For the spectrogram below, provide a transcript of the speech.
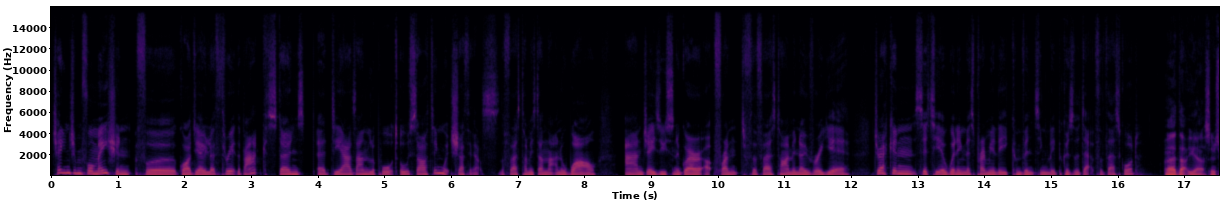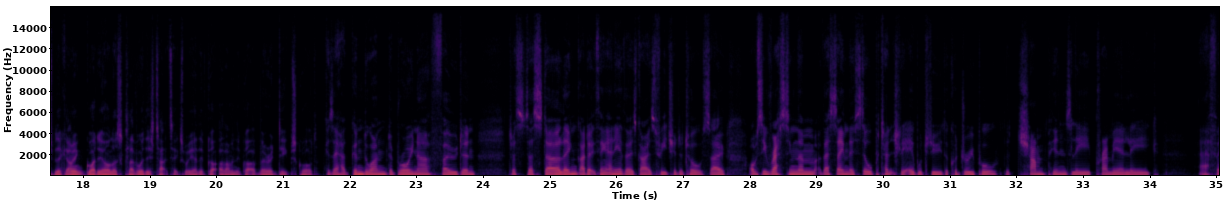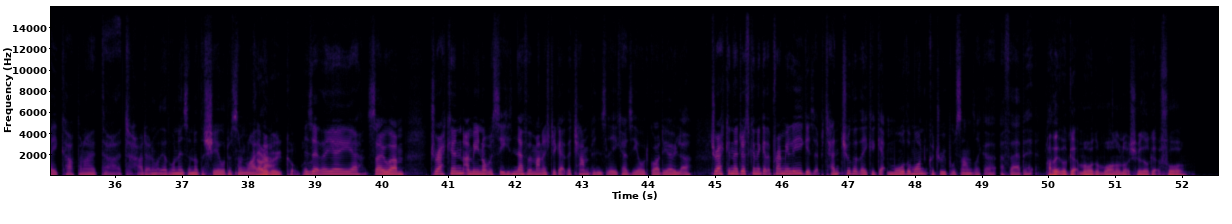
Change in formation for Guardiola, three at the back, Stones, uh, Dias, and Laporte all starting, which I think that's the first time he's done that in a while. And Jesus and Aguero up front for the first time in over a year. Do you reckon City are winning this Premier League convincingly because of the depth of their squad? Uh, that yeah, it seems to be. The, I mean, Guardiola's clever with his tactics, but yeah, they've got. I mean, they've got a very deep squad. because they had Gundogan, De Bruyne, Foden, just uh, Sterling. I don't think any of those guys featured at all. So obviously resting them, they're saying they're still potentially able to do the quadruple, the Champions League, Premier League, FA Cup, and I, I don't know what the other one is, another Shield or something like that. Carabao Cup. Is wasn't it? Yeah, yeah, yeah. So, um, reckon? I mean, obviously, he's never managed to get the Champions League, has he, old Guardiola? Reckon they're just going to get the Premier League? Is it potential that they could get more than one? Quadruple sounds like a, a fair bit. I think they'll get more than one. I'm not sure they'll get four.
